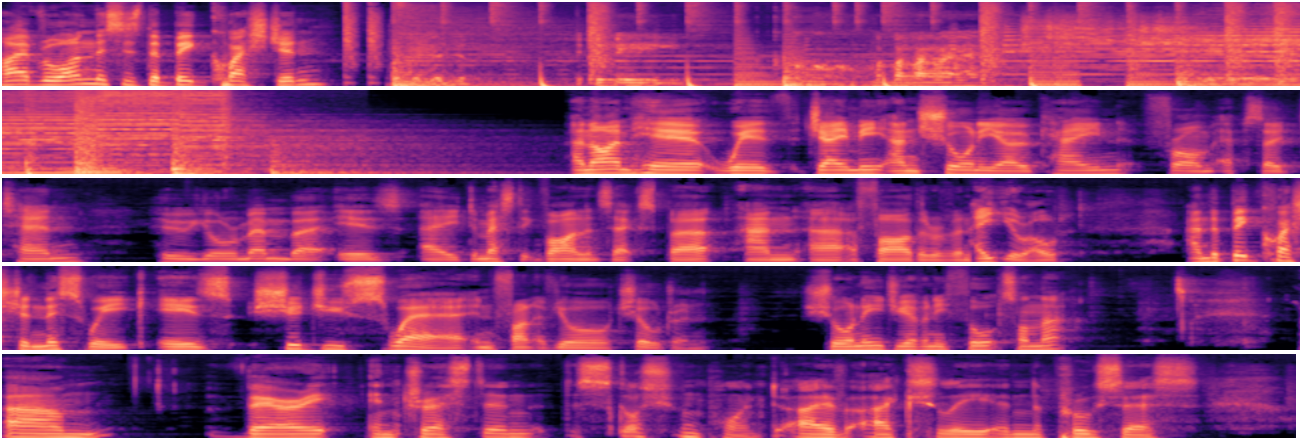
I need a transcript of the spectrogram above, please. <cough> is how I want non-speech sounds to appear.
Hi, everyone. This is the big question. And I'm here with Jamie and Seany O'Kane from episode 10, who you'll remember is a domestic violence expert and uh, a father of an eight year old. And the big question this week is should you swear in front of your children? Seany, do you have any thoughts on that? Um, very interesting discussion point. I've actually in the process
